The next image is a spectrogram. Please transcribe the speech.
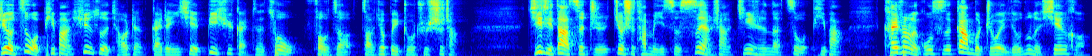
只有自我批判，迅速的调整、改正一切必须改正的错误，否则早就被逐出市场。集体大辞职就是他们一次思想上、精神上的自我批判，开创了公司干部职位流动的先河。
